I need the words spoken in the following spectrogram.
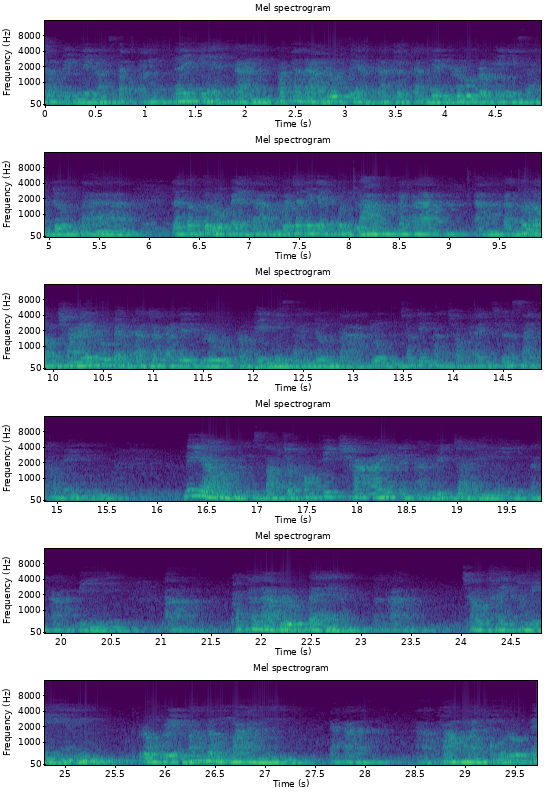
จะเป็นในลักษณะได้แก่การพัฒนารูปแบบการจัดการเรียนรู้ประเพณีสานดวงตา แล้วก็ตัวแปรตามก็จะได้แก่ผลลัพธ์นะคะการทดลองใช้รูปแบบการจัดการเรียนรู้ประเพณีสานดวงตากลุ่มชาติพันธุ์ชาวไทยเชื้อสายเขมร นิยามศัพท์เฉพาะที่ใช้ในงานวิจัยนี้นะคะมีพัฒนารูปแบบนะคะชาวไทยเขมร โรงเรียนบ้านดงมันนะคะความหมายของรูปแบ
